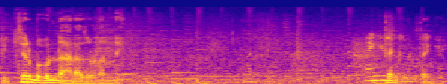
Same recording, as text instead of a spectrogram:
पिक्चर बघून नाराज होणार नाही. थँक्यू थँक्यू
